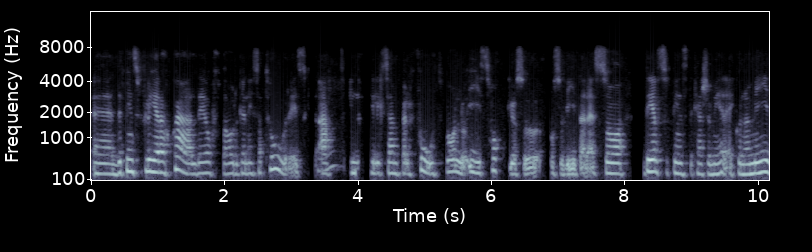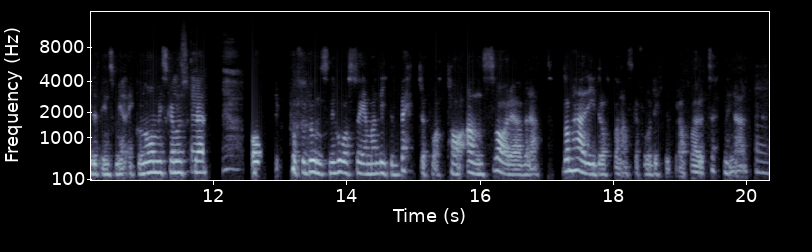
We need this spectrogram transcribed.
Eh, det finns flera skäl. Det är ofta organisatoriskt Mm. att till exempel fotboll och ishockey och så, och så vidare så dels så finns det kanske mer ekonomi, det finns mer ekonomiska muskler och på förbundsnivå så är man lite bättre på att ta ansvar över att de här idrottarna ska få riktigt bra förutsättningar. Mm.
